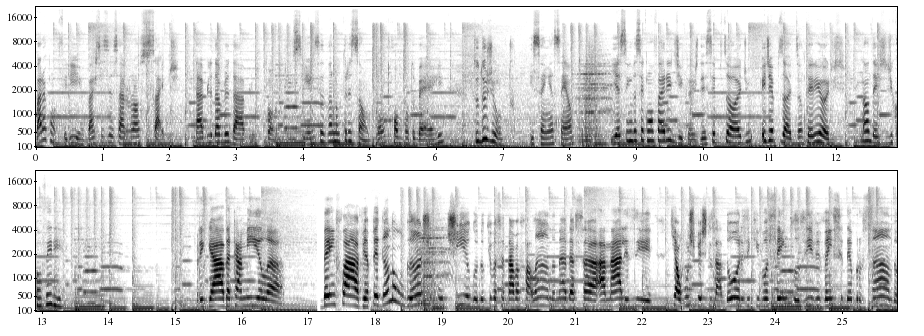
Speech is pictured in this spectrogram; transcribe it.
Para conferir, basta acessar o nosso site www.cienciadanutrição.com.br, tudo junto e sem acento, e assim você confere dicas desse episódio e de episódios anteriores. Não deixe de conferir. Obrigada, Camila. Bem, Flávia, pegando um gancho contigo do que você estava falando, né, dessa análise que alguns pesquisadores e que você, inclusive, vem se debruçando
